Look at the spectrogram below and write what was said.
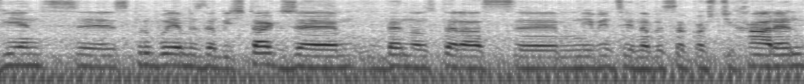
Więc e, spróbujemy zrobić tak, że będąc teraz e, mniej więcej na wysokości Haren e,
